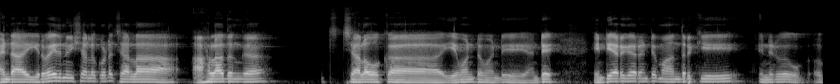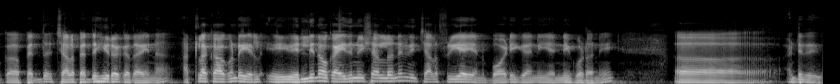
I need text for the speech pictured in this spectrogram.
అండ్ ఆ ఇరవై ఐదు నిమిషాలు కూడా చాలా ఆహ్లాదంగా చాలా ఒక ఏమంటామండి అంటే ఎన్టీఆర్ గారు అంటే మా అందరికీ ఏంటంటే ఒక- పెద్ద చాలా పెద్ద హీరో కదా ఆయన. అట్లా కాకుండా వెళ్ళిన ఒక ఐదు నిమిషాల్లోనే నేను చాలా ఫ్రీ అయ్యాను బాడీ కానీ ఇవన్నీ కూడాని. అంటే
